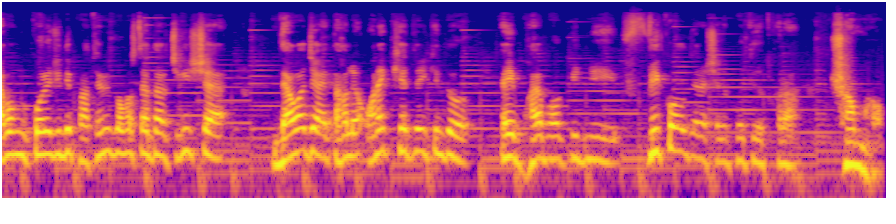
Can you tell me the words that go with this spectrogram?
এবং করে যদি প্রাথমিক অবস্থায় তার চিকিৎসা দেওয়া যায়, তাহলে অনেক ক্ষেত্রেই কিন্তু এই ভয়াবহ কিডনি বিকল যেটা সেটা প্রতিরোধ করা সম্ভব।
